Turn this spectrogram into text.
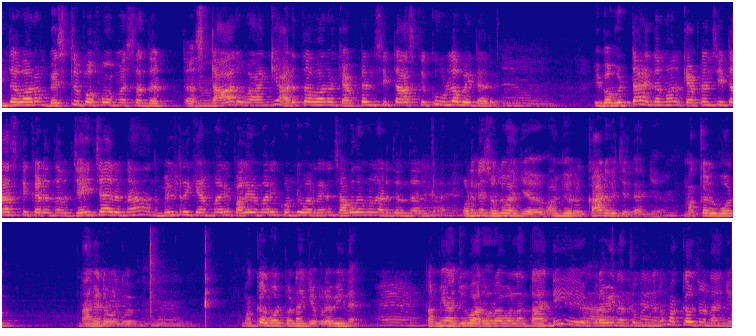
இந்த வாரம் பெஸ்ட் பெர்ஃபார்மன்ஸ் அந்த ஸ்டார் வாங்கி அடுத்த வாரம் கேப்டன்சி டாஸ்க்கு உள்ள போயிட்டாரு. இப்ப விட்டா இந்த மாதிரி கேப்டன்சி டாஸ்க் கிடந்த ஜெயிச்சாருன்னா அந்த மிலிட்டரி கேம்ப் மாதிரி பழைய மாதிரி கொண்டு வர்றேன்னு சபதமெல்லாம் எடுத்திருந்தாரு உடனே சொல்லுவாங்க அவங்க ஒரு கார்டு வச்சிருக்காங்க. மக்கள் ஓட் நாங்க என்ன பண்றது? மக்கள் ஓட் பண்ணாங்க பிரவீனை. ரம்யாஜு அரோராவெல்லாம் தாண்டி பிரவீனை தூக்குங்கன்னு மக்கள் சொன்னாங்க.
